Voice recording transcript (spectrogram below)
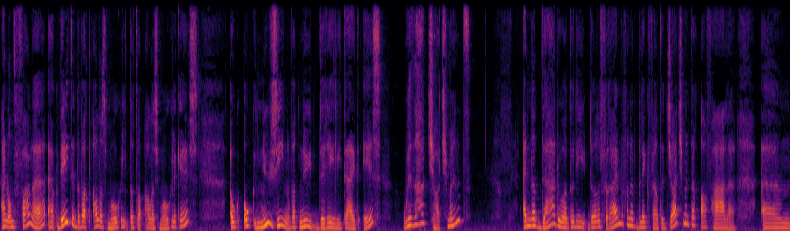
en ontvangen, uh, weten wat alles mogelijk, dat er alles mogelijk is. Ook, ook nu zien wat nu de realiteit is, without judgment. En dat daardoor, door, die, door het verruimen van het blikveld, de judgment eraf halen, ehm,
